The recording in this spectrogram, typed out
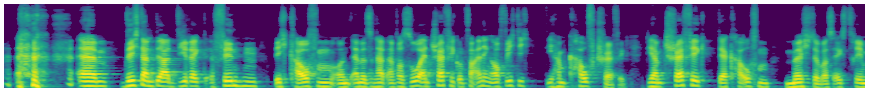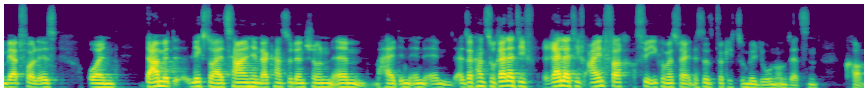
ähm, dich dann da direkt finden, dich kaufen und Amazon hat einfach so ein Traffic und vor allen Dingen auch wichtig, die haben Kauftraffic. Die haben Traffic, der kaufen möchte, was extrem wertvoll ist und damit legst du halt Zahlen hin, da kannst du dann schon ähm, halt in, in, in, also kannst du relativ, relativ einfach für E-Commerce-Verhältnisse wirklich zu Millionen Umsätzen kommen.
